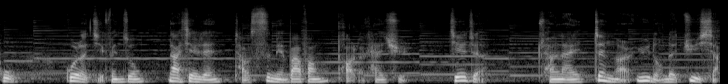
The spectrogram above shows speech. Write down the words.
护。过了几分钟，那些人朝四面八方跑了开去。接着传来震耳欲聋的巨响，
